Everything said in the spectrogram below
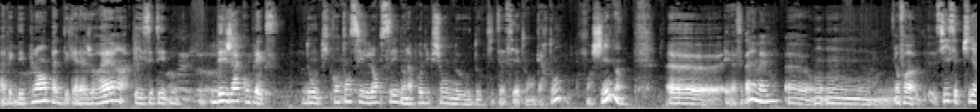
avec des plans, pas de décalage horaire, et c'était déjà complexe. Donc, quand on s'est lancé dans la production de nos, nos petites assiettes en carton, en Chine, euh, et ben c'est pas la même. Euh, on- on- Enfin, si, c'est pire.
